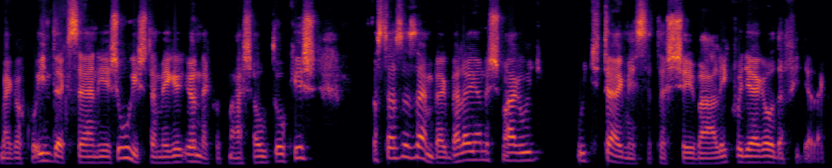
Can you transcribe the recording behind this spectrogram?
meg akkor indexelni, és úristen, még jönnek ott más autók is, aztán az az ember belejön, és már úgy, úgy természetessé válik, hogy erre odafigyelek.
